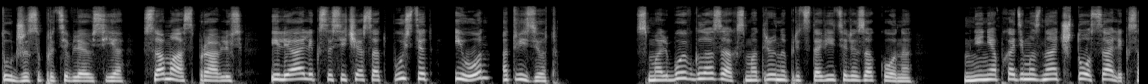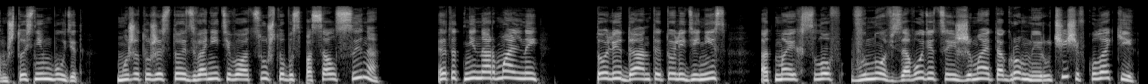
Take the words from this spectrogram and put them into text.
Тут же сопротивляюсь я. «Сама справлюсь. Или Алекса сейчас отпустят, и он отвезет». С мольбой в глазах смотрю на представителя закона. Мне необходимо знать, что с Алексом, что с ним будет. Может, уже стоит звонить его отцу, чтобы спасал сына? Этот ненормальный то ли Данте, то ли Денис от моих слов вновь заводится и сжимает огромные ручища в кулаки,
